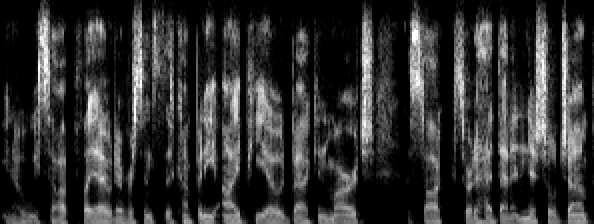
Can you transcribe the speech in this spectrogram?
you know, we saw it play out ever since the company IPO'd back in March. The stock sort of had that initial jump.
